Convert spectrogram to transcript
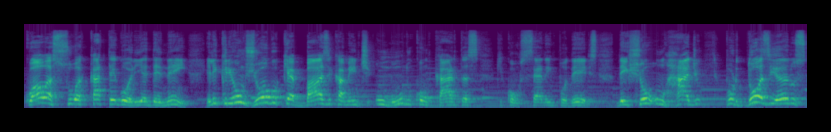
Qual a sua categoria de Enem? Ele criou um jogo que é basicamente um mundo com cartas que concedem poderes. Deixou um rádio por 12 anos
